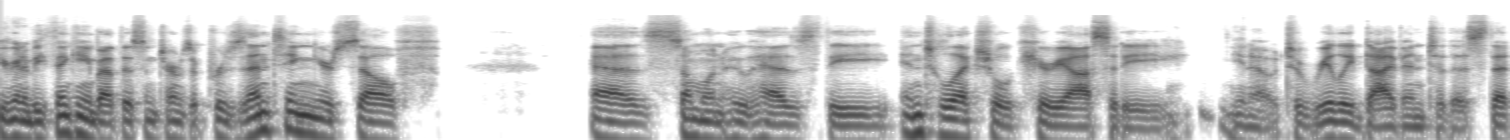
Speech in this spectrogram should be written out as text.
you're going to be thinking about this in terms of presenting yourself as someone who has the intellectual curiosity you know to really dive into this that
